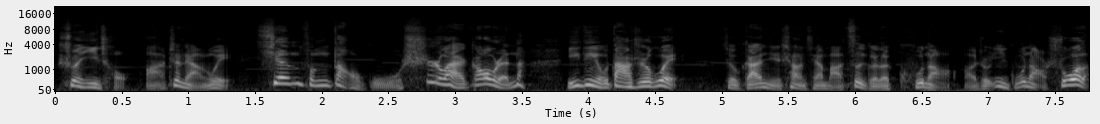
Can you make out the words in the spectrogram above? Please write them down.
舜一瞅啊，这两位仙风道骨，世外高人呢，一定有大智慧，就赶紧上前把自个的苦恼啊，就一股脑说了，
